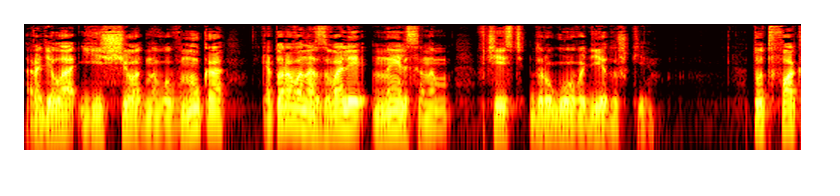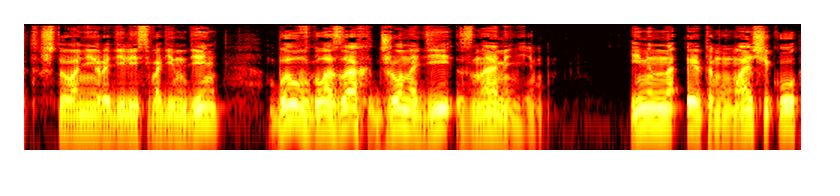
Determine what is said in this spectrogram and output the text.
Родила еще одного внука, которого назвали Нельсоном в честь другого дедушки. Тот факт, что они родились в один день, был в глазах Джона Ди знамением. Именно этому мальчику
